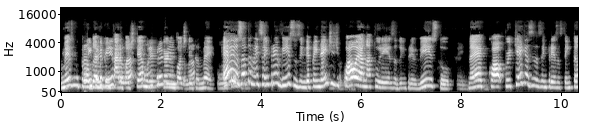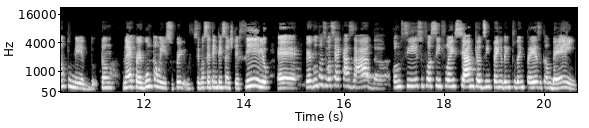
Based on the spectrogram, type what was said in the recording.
o mesmo problema que um cara né? pode ter, a mulher não pode né? ter também. Um é, exatamente, são imprevistos, independente de qual é a natureza do imprevisto, Sim. né? Qual, por que, que essas empresas têm tanto medo? Tão, né? Perguntam isso, se você tem intenção de ter filho, é, perguntam se você é casada, como se isso fosse influenciar no teu desempenho dentro da empresa também.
